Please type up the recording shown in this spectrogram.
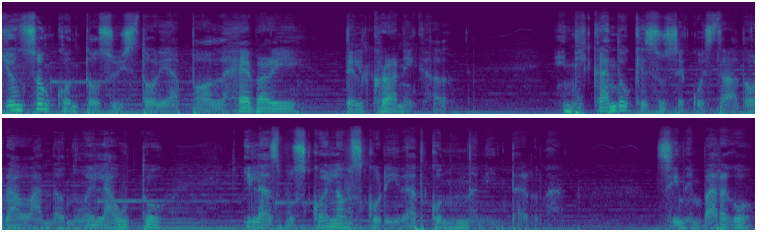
Johnson contó su historia a Paul Hevery del Chronicle, indicando que su secuestrador abandonó el auto y las buscó en la oscuridad con una linterna. Sin embargo,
